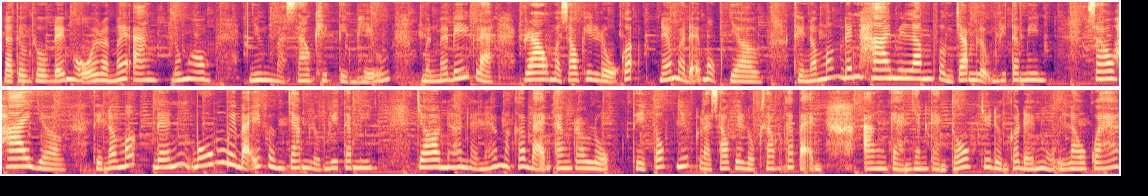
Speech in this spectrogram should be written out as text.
Là thường thường để nguội rồi mới ăn đúng không? Nhưng mà sau khi tìm hiểu Mình mới biết là rau mà sau khi luộc á Nếu mà để một giờ Thì nó mất đến 25% lượng vitamin sau 2 giờ thì nó mất đến 47% lượng vitamin. Cho nên là nếu mà các bạn ăn rau luộc thì tốt nhất là sau khi luộc xong các bạn ăn càng nhanh càng tốt, chứ đừng có để nguội lâu quá,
